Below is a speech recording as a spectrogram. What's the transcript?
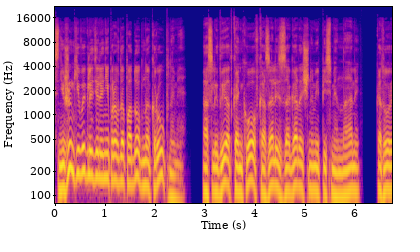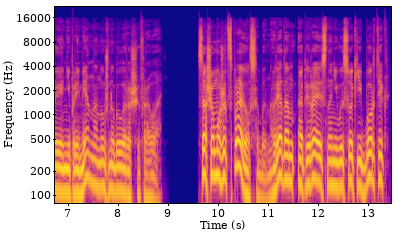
Снежинки выглядели неправдоподобно крупными, а следы от коньков казались загадочными письменами, которые непременно нужно было расшифровать. Саша, может, справился бы, но рядом, опираясь на невысокий бортик,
